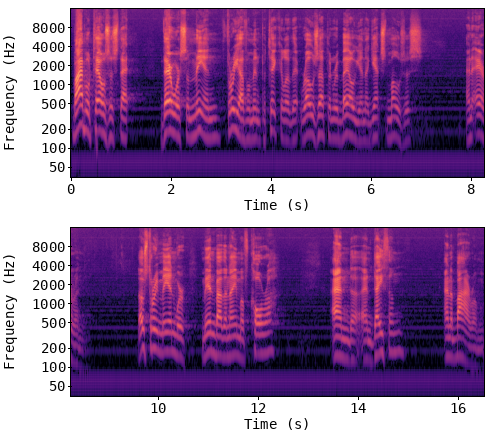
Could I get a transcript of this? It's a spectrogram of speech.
The Bible tells us that there were some men, three of them in particular, that rose up in rebellion against Moses and Aaron. Those three men were men by the name of Korah and, uh, and Dathan and Abiram.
